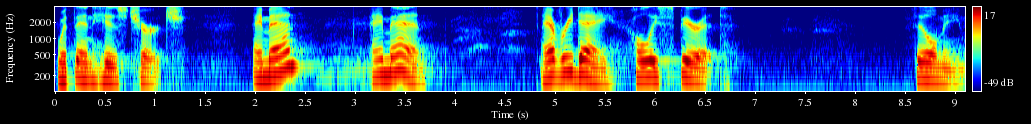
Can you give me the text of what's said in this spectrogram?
within His church. Amen? Amen. Every day, Holy Spirit fill me.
